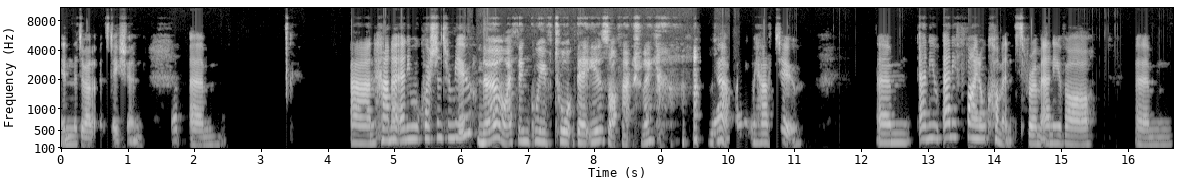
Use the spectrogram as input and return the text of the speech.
in the development station. Yep. Um, and Hannah, any more questions from you? No, I think we've talked their ears off actually. Yeah, I think we have too. Um, any any final comments from any of our um,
